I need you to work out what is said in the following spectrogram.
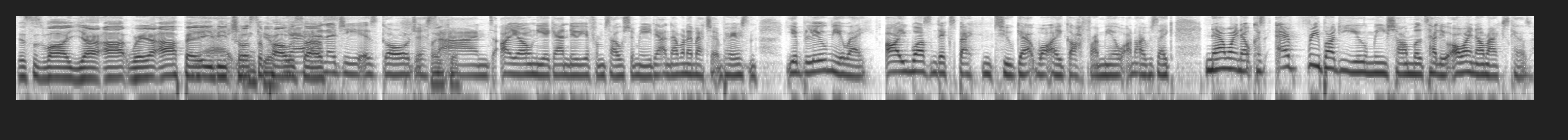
This is why you're at where you're at, baby. Yeah, Trust the you. process. Your energy is gorgeous, Thank you. and I only again knew you from social media. And then when I met you in person, you blew me away. I wasn't expecting to get what I got from you, and I was like, now I know because everybody you meet, Sean, will tell you, oh, I know Marcus Cowzer.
